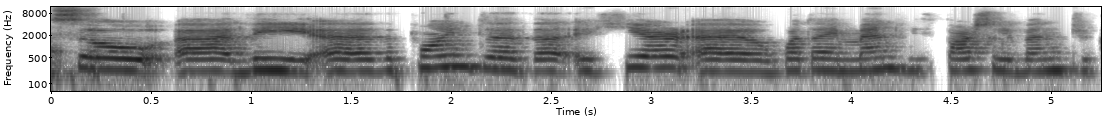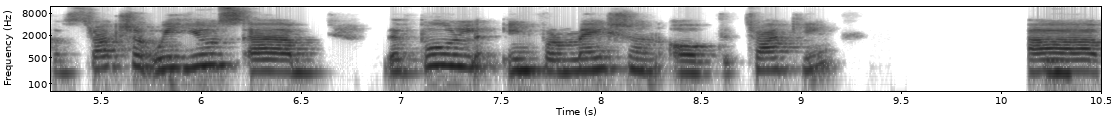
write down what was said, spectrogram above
So uh, the uh, the point uh, that here, uh, what I meant with partial event reconstruction, we use um, the full information of the tracking, mm.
